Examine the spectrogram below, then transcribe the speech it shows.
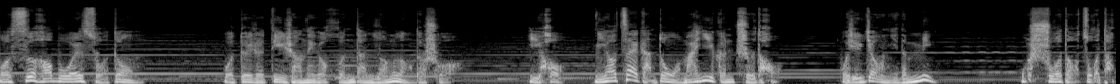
我丝毫不为所动，我对着地上那个混蛋冷冷地说：“以后你要再敢动我妈一根指头，我就要你的命！”我说到做到。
